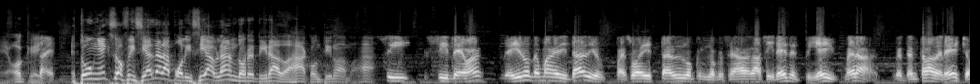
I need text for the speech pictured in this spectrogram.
Eh, ok. Sí. Esto es un ex oficial de la policía hablando, retirado. Ajá, continuamos. Ajá. Si, si te van, ellos no te van a editar, digo, para eso ahí está lo, que- lo que sea la sirena, el PA. Mira, detente a la derecha.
